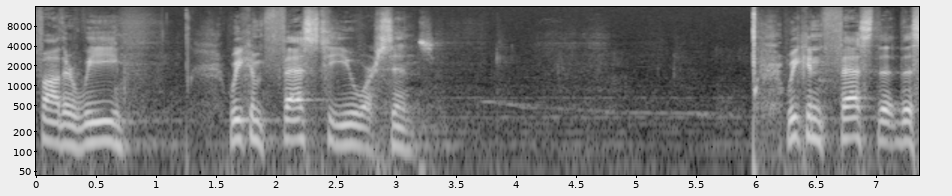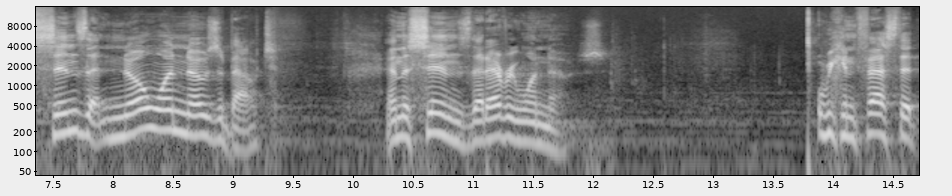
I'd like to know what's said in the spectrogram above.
Father, we, we confess to you our sins. We confess the, the sins that no one knows about and the sins that everyone knows. We confess that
